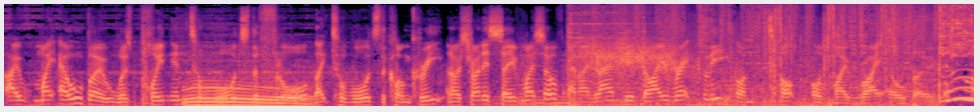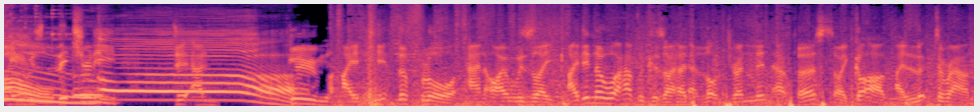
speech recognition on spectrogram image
I my elbow was pointing towards the floor, like towards the concrete, and I was trying to save myself, and I landed directly on top of my right elbow. It was literally. Oh, and Ah. boom, I hit the floor and I was like, I didn't know what happened because I had a lot of adrenaline at first. So I got up, I looked around,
